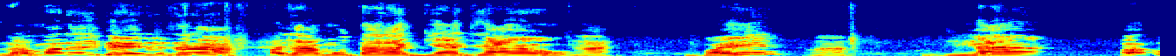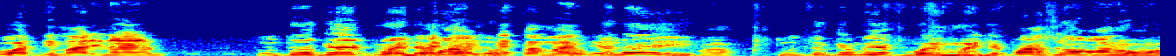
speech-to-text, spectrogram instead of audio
રમણ અહીં છે ને. અને હું તારા ઘેર જ આવ્યો. હા. ભાઈ હા. જીયા. હા, મારી ને? તું તો કે એક મહિને પાછો કમાયો. એ નહીં. તું તો કે હું એક મહિને પાછો આવવાનો હો.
